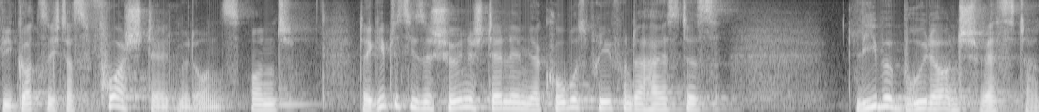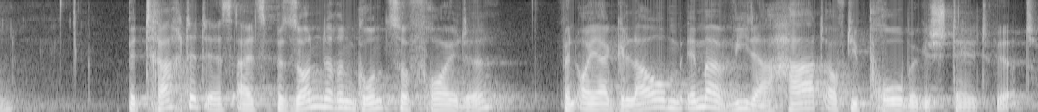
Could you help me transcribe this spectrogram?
wie Gott sich das vorstellt mit uns. Und da gibt es diese schöne Stelle im Jakobusbrief und da heißt es, liebe Brüder und Schwestern, betrachtet es als besonderen Grund zur Freude, wenn euer Glauben immer wieder hart auf die Probe gestellt wird.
